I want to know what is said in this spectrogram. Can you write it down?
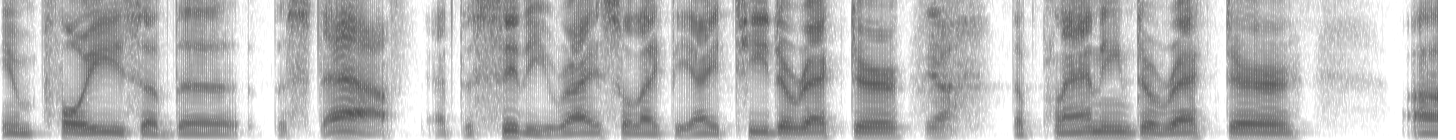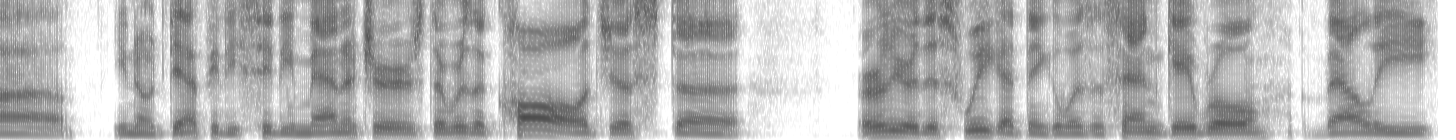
employees of the the staff at the city, right? So like the IT director, yeah, the planning director, uh, you know, deputy city managers. There was a call just uh, earlier this week, I think it was a San Gabriel Valley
